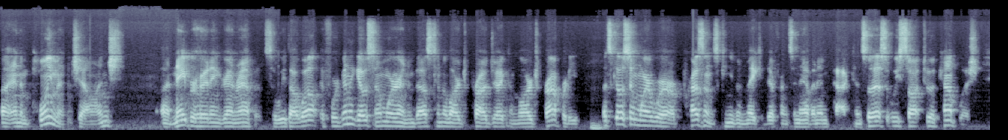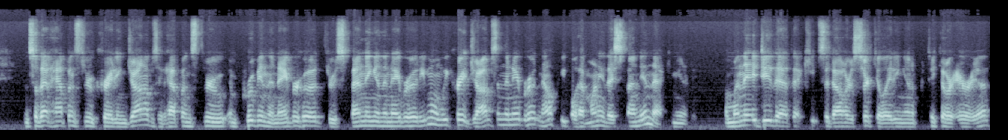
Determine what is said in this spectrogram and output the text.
uh, and employment challenged neighborhood in Grand Rapids. So we thought, well, if we're going to go somewhere and invest in a large project and large property, let's go somewhere where our presence can even make a difference and have an impact. And so that's what we sought to accomplish. And so that happens through creating jobs. It happens through improving the neighborhood, through spending in the neighborhood. Even when we create jobs in the neighborhood, now people have money they spend in that community. And when they do that, that keeps the dollars circulating in a particular area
